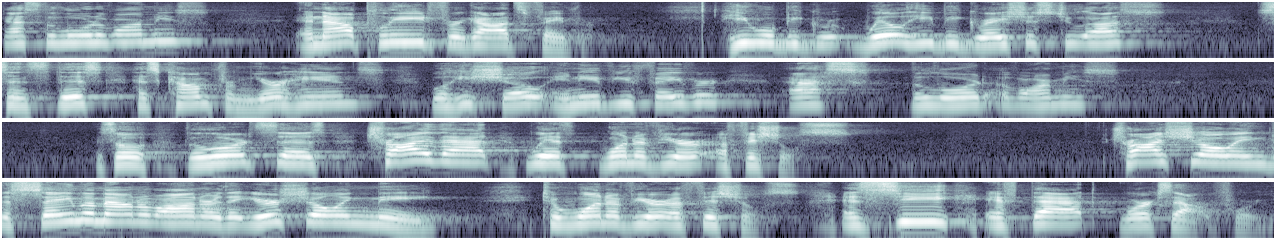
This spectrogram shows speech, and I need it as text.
asked the Lord of armies. And now plead for God's favor. He will, be, will he be gracious to us since this has come from your hands? Will he show any of you favor? asks the Lord of armies. And so the Lord says, try that with one of your officials. Try showing the same amount of honor that you're showing me to one of your officials and see if that works out for you.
